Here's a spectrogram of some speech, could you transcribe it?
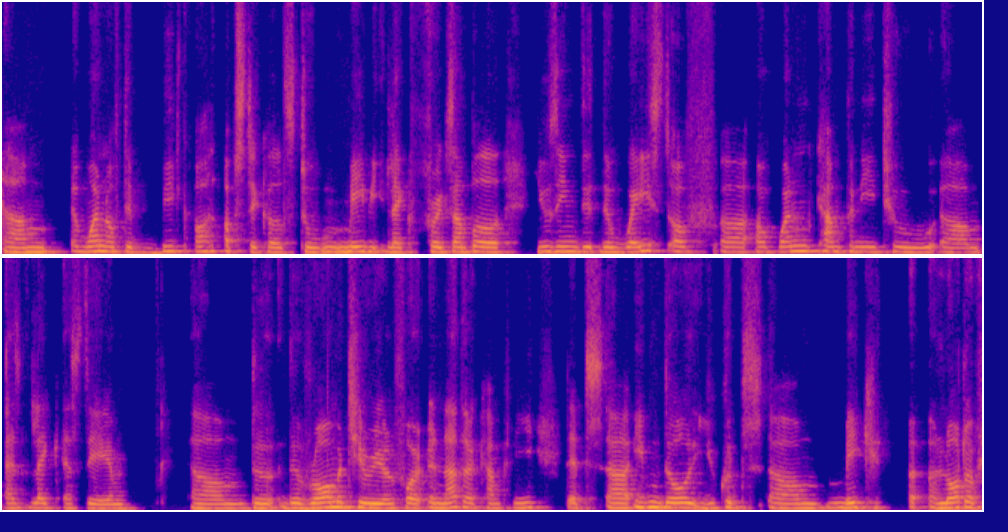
um, one of the big obstacles to maybe like for example using the, the waste of uh, of one company to um, as like as the um, the the raw material for another company that uh, even though you could um, make a, a, lot of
